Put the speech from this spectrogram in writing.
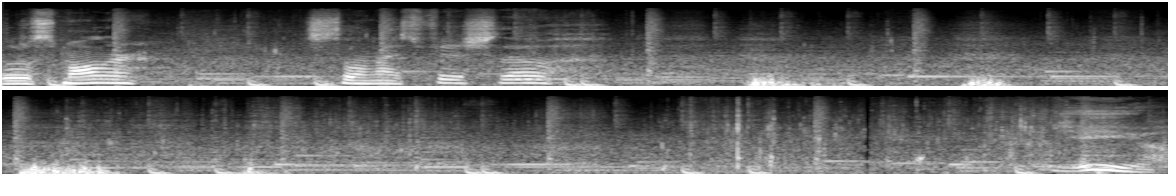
Little smaller. Still a nice fish though. Yeah.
